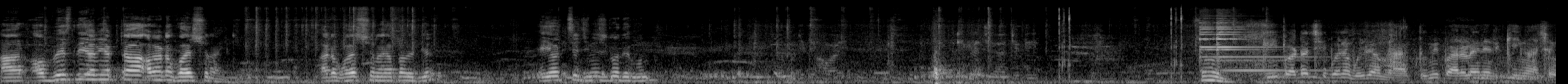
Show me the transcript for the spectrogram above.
আর অবভিয়াসলি আমি একটা আরও একটা ভয়েস শোনাই। একটা ভয়েস শোনাই আপনাদেরকে এই হচ্ছে জিনিসগুলো দেখুন। শুনুন। পাঠাচ্ছি বলে বুঝলাম না। তুমি পায়রা লাইনের কিং আছো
